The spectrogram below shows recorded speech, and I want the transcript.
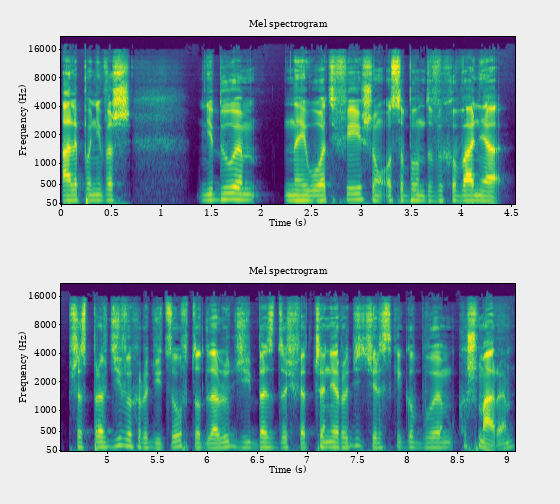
ale ponieważ nie byłem najłatwiejszą osobą do wychowania przez prawdziwych rodziców, to dla ludzi bez doświadczenia rodzicielskiego byłem koszmarem.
